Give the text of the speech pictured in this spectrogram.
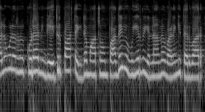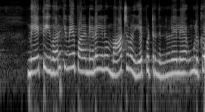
அலுவலர்கள் கூட நீங்கள் எதிர்பார்த்த இடமாற்றம் பதவி உயர்வு எல்லாமே வழங்கி தருவார். நேற்று வரைக்குமே பல நிலையிலும் மாற்றங்கள் ஏற்பட்டிருந்த நிலையில உங்களுக்கு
